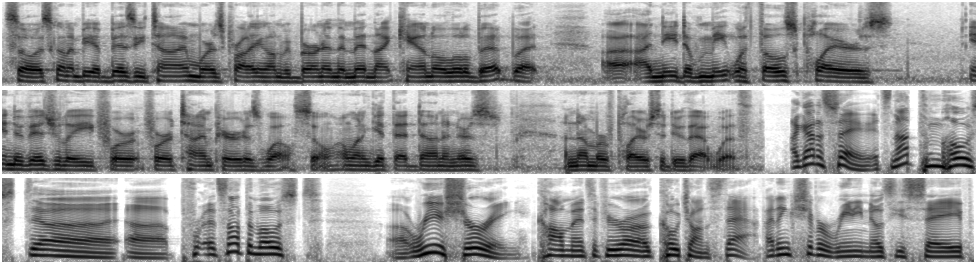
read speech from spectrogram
So it's going to be a busy time where it's probably going to be burning the midnight candle a little bit, but uh, I need to meet with those players individually for, for a time period as well. So I want to get that done, and there's a number of players to do that with. I gotta say, it's not the most. Uh, uh, pr- it's not the most uh, reassuring comments if you're a coach on staff. I think Chiaverini knows he's safe.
